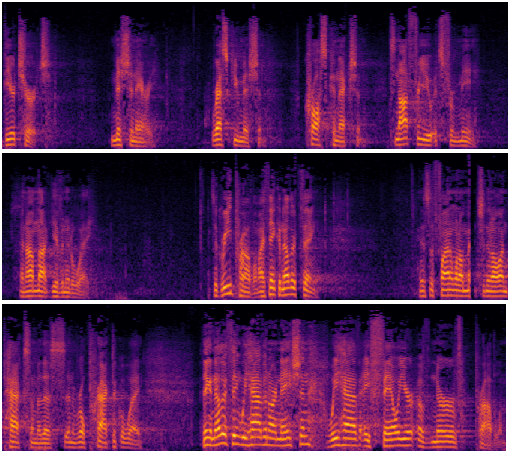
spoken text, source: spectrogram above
dear church. Missionary, rescue mission, cross connection. It's not for you, it's for me. And I'm not giving it away. It's a greed problem. I think another thing, and this is the final one I'll mention, and I'll unpack some of this in a real practical way. I think another thing we have in our nation, we have a failure of nerve problem.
